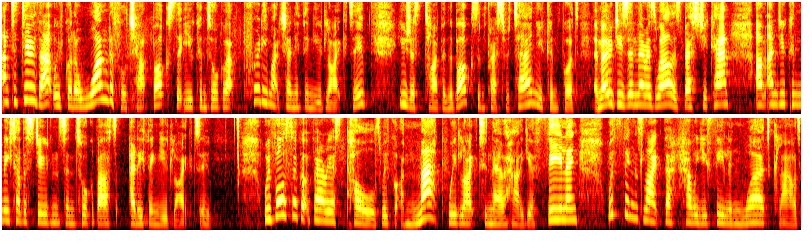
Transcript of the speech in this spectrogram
And to do that, we've got a wonderful chat box that you can talk about pretty much anything you'd like to. You just type in the box and press return. You can put emojis emojis in there as well as best you can. Um, and you can meet other students and talk about anything you'd like to. We've also got various polls. We've got a map. We'd like to know how you're feeling. With things like the how are you feeling word cloud,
